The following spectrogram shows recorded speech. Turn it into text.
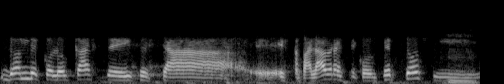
dónde colocasteis esta, eh, esta palabra, este concepto, si,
